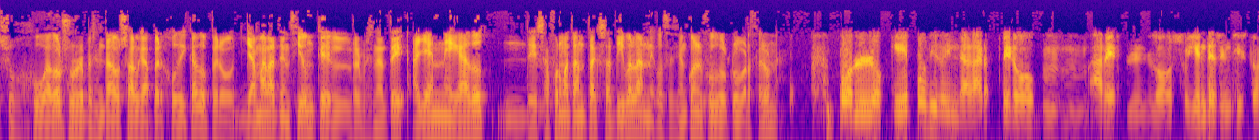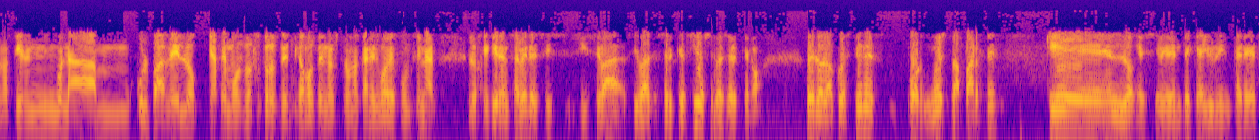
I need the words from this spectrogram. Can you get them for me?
su jugador, su representado, salga perjudicado, pero llama la atención que el representante haya negado de esa forma tan taxativa la negociación con el Fútbol Club Barcelona. Por lo que he podido indagar, pero mm, a ver, los oyentes, insisto, no tienen ninguna mm, culpa de lo que hacemos nosotros, digamos, de nuestro mecanismo de funcionar. Lo que quieren saber es si, si, se va, si va a ser que sí o a ser que no. Pero la cuestión es, por nuestra parte, que lo, es evidente que hay un interés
